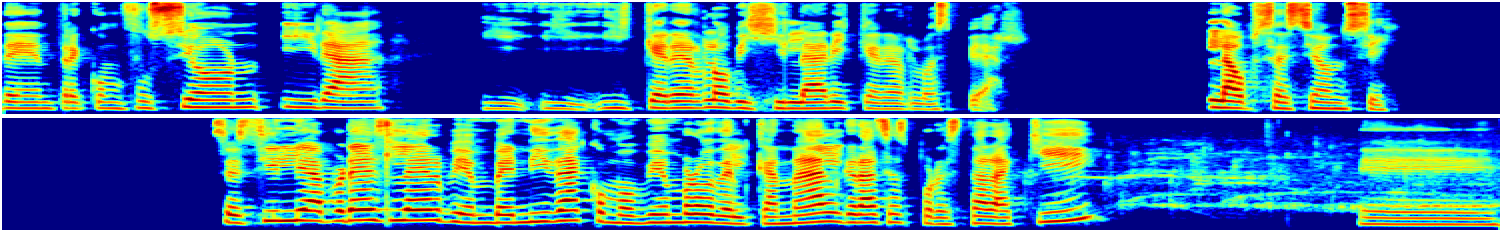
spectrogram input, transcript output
entre confusión, ira y quererlo vigilar y quererlo espiar. La obsesión sí. Cecilia Bresler, bienvenida como miembro del canal. Gracias por estar aquí. Eh,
